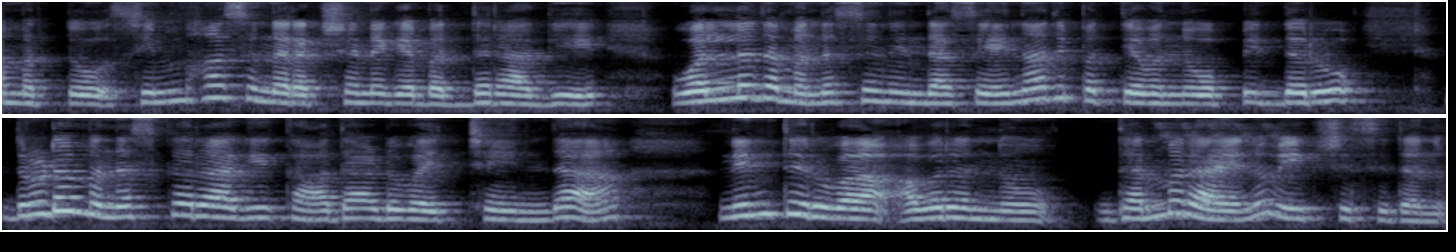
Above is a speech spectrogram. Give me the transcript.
ಮತ್ತು ಸಿಂಹಾಸನ ರಕ್ಷಣೆಗೆ ಬದ್ಧರಾಗಿ ಒಲ್ಲದ ಮನಸ್ಸಿನಿಂದ ಸೇನಾಧಿಪತ್ಯವನ್ನು ಒಪ್ಪಿದ್ದರೂ ದೃಢ ಮನಸ್ಕರಾಗಿ ಕಾದಾಡುವ ಇಚ್ಛೆಯಿಂದ ನಿಂತಿರುವ ಅವರನ್ನು ಧರ್ಮರಾಯನು ವೀಕ್ಷಿಸಿದನು.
